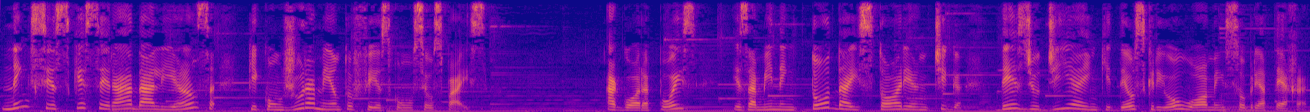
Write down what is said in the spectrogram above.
nem se esquecerá da aliança que com juramento fez com os seus pais. Agora, pois, examinem toda a história antiga, desde o dia em que Deus criou o homem sobre a terra.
